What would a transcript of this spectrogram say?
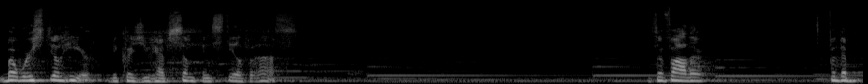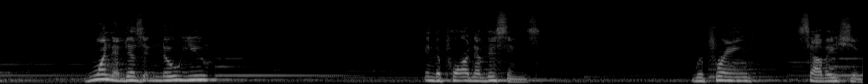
But we're still here because you have something still for us. So, Father, for the one that doesn't know you in the pardon of their sins, we're praying salvation.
